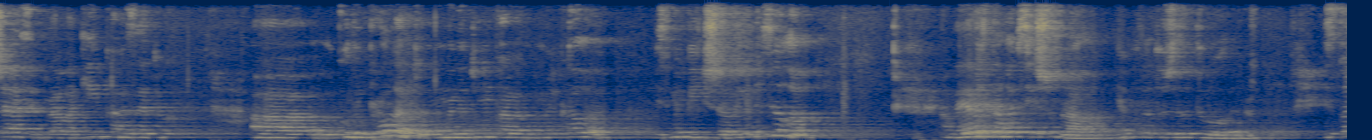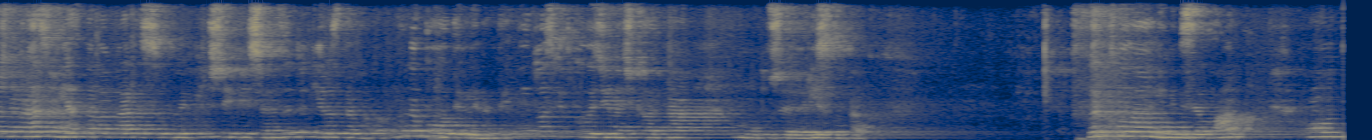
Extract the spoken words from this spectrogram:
час, брала кілька газеток. А коли брала, то у мене думка мелькала, візьми більше, але я не взяла. Але я роздала всі, що брала. Я була дуже задоволена. І з кожним разом я стала брати з собою більше і більше газеток і роздавала. У мене був один негативний досвід, коли жіночка одна ну, дуже різко так фиркнула і не взяла. От,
